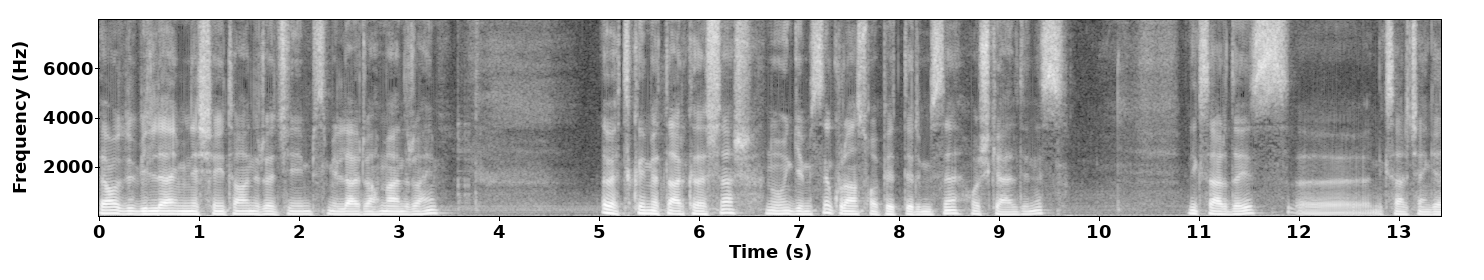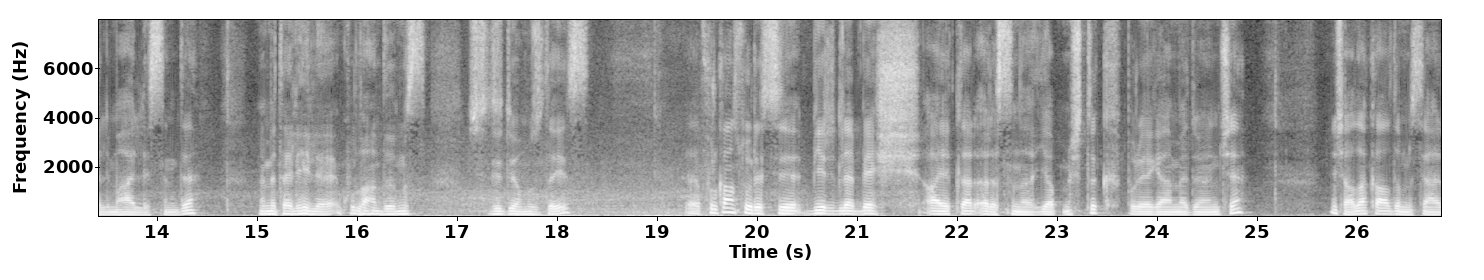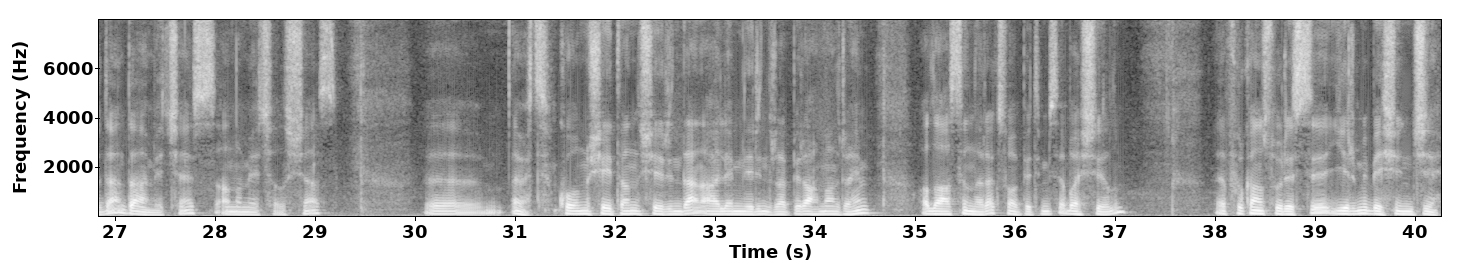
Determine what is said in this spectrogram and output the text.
Euzu billahi mineşşeytanirracim. Bismillahirrahmanirrahim. Evet kıymetli arkadaşlar, Nuh'un gemisine Kur'an sohbetlerimize hoş geldiniz. Niksar'dayız. Ee, Niksar Çengelli Mahallesi'nde Mehmet Ali ile kullandığımız stüdyomuzdayız. Ee, Furkan Suresi 1 ile 5 ayetler arasını yapmıştık buraya gelmeden önce. İnşallah kaldığımız yerden devam edeceğiz, anlamaya çalışacağız. Ee, evet, kovulmuş şeytanın şerrinden alemlerin Rabbi Rahman Rahim Allah'a sığınarak sohbetimize başlayalım. Ee, Furkan suresi 25. e,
